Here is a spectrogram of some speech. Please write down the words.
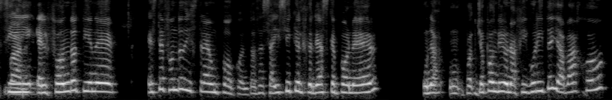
Si el fondo tiene, este fondo distrae un poco, entonces ahí sí que tendrías que poner una, yo pondría una figurita y abajo,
